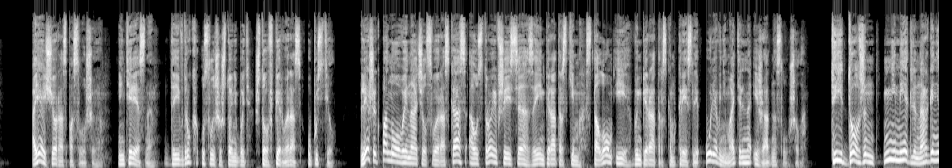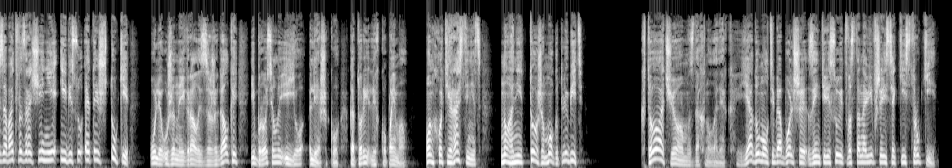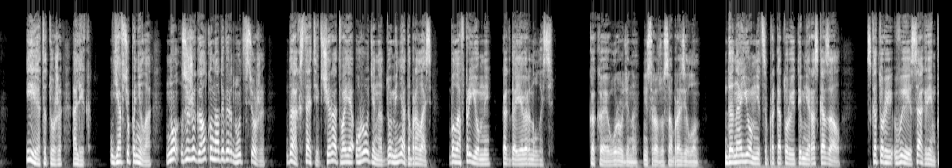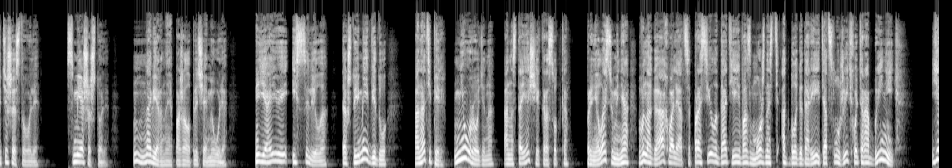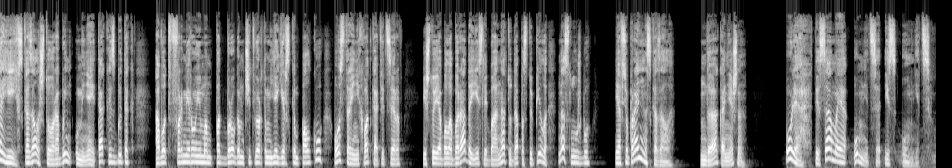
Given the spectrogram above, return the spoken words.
а я еще раз послушаю. Интересно, да и вдруг услышу что-нибудь, что в первый раз упустил». Лешек по новой начал свой рассказ, а устроившаяся за императорским столом и в императорском кресле Уля внимательно и жадно слушала. «Ты должен немедленно организовать возвращение Ибису этой штуки!» Оля уже наигралась зажигалкой и бросила ее Лешику, который легко поймал. «Он хоть и растенец, но они тоже могут любить!» «Кто о чем?» — вздохнул Олег. «Я думал, тебя больше заинтересует восстановившаяся кисть руки». «И это тоже, Олег. Я все поняла. Но зажигалку надо вернуть все же. Да, кстати, вчера твоя уродина до меня добралась была в приемной, когда я вернулась». «Какая уродина!» — не сразу сообразил он. «Да наемница, про которую ты мне рассказал, с которой вы с Агрием путешествовали. Смеша, что ли?» «Наверное», — пожала плечами Уля. «Я ее исцелила, так что имей в виду, она теперь не уродина, а настоящая красотка. Принялась у меня в ногах валяться, просила дать ей возможность отблагодарить, отслужить хоть рабыней». Я ей сказал, что рабынь у меня и так избыток, а вот в формируемом под Брогом четвертом егерском полку острая нехватка офицеров, и что я была бы рада, если бы она туда поступила на службу. Я все правильно сказала? Да, конечно. «Оля, ты самая умница из умниц».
